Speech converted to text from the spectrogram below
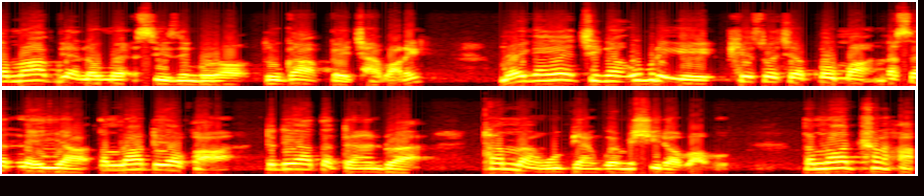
သမ္မတပြန်လုပ်မဲ့အစီအစဉ်ကိုတော့သူကပယ်ချပါတယ်။အမေရိကန်ရဲ့အခြေခံဥပဒေဖြည့်ဆွတ်ချက်ပုံမှန်22အရသမ္မတတယောက်ဟာတတိယသက်တမ်းအတွက်ထပ်မံဝင်ပြန်ခွင့်မရှိတော့ပါဘူး။သမ္မတထရန့်ဟာ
